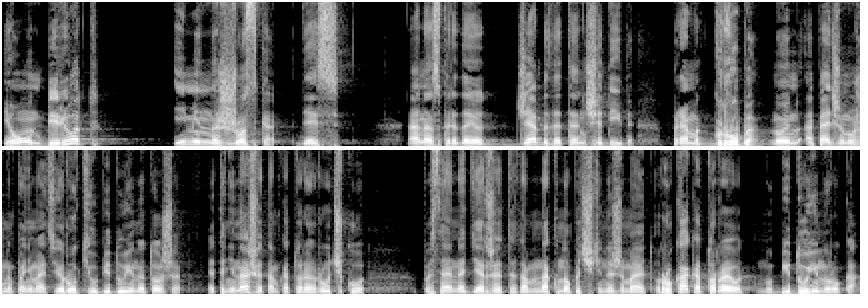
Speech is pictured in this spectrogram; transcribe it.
И он берет именно жестко. Здесь Анас передает шадид, прямо грубо. Но опять же нужно понимать, и руки у бедуина тоже. Это не наши, там, которые ручку постоянно держат там на кнопочки нажимают. Рука, которая вот, ну, бедуину рука.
